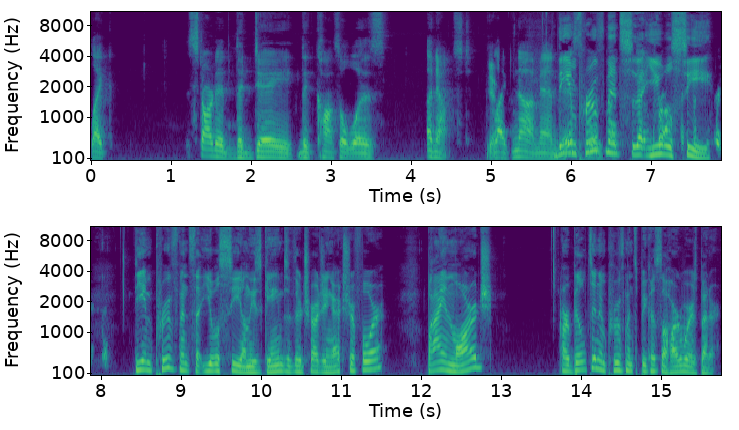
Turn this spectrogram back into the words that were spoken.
like started the day the console was announced Yeah. like nah man the improvements like, that you will see the improvements that you will see on these games that they're charging extra for by and large are built-in improvements because the hardware is better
